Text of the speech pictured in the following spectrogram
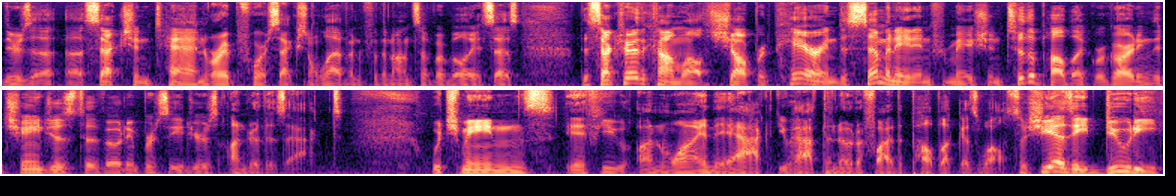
there's a, a section 10 right before section 11 for the non-severability. It says the Secretary of the Commonwealth shall prepare and disseminate information to the public regarding the changes to the voting procedures under this act. Which means if you unwind the act, you have to notify the public as well. So she has a duty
